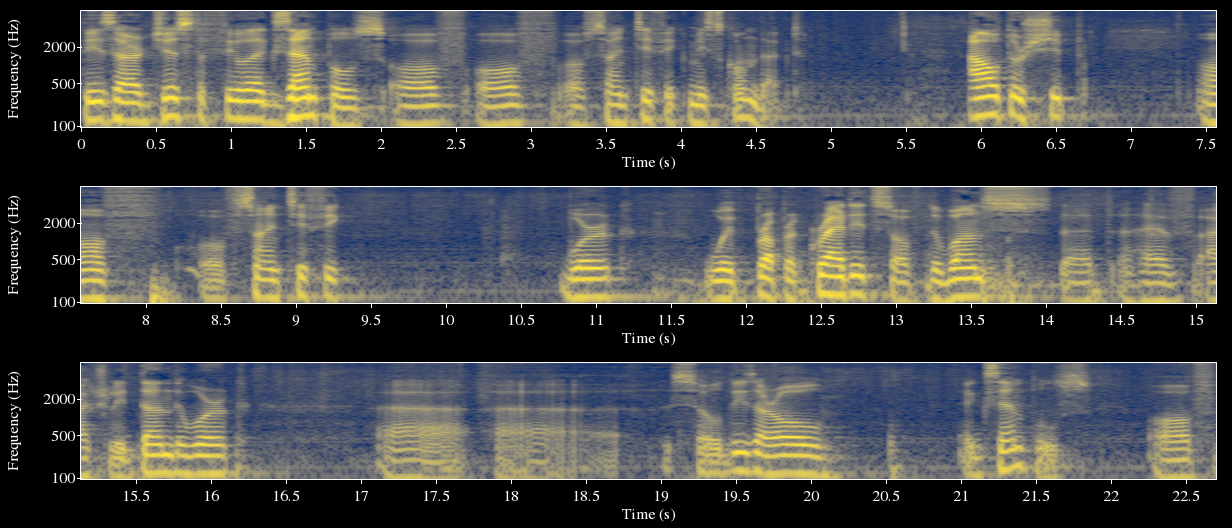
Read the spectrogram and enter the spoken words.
These are just a few examples of, of, of scientific misconduct. Authorship of, of scientific work with proper credits of the ones that have actually done the work. Uh, uh, so these are all examples of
